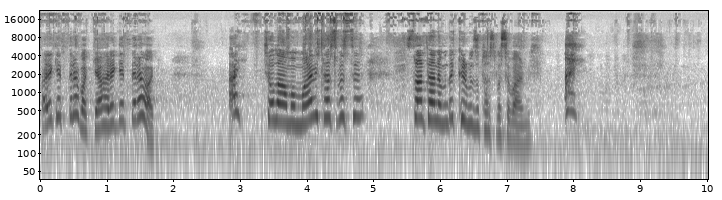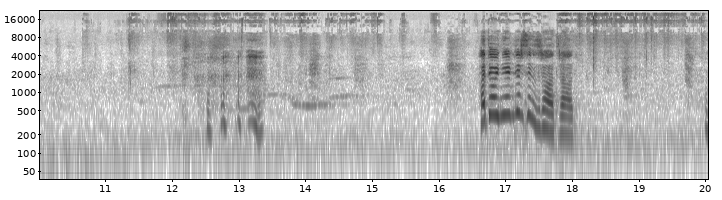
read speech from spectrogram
hareketlere bak ya hareketlere bak. Ay çolağımın mavi tasması. Santana'mın da kırmızı tasması varmış. Ay. Hadi oynayabilirsiniz rahat rahat.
